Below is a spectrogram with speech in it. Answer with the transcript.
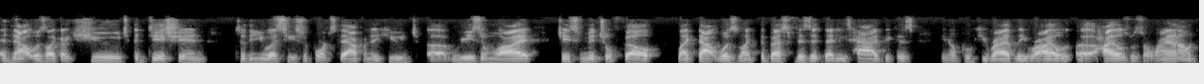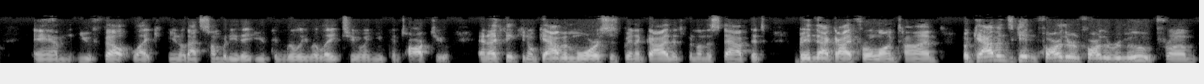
And that was like a huge addition to the USC support staff and a huge uh, reason why Jason Mitchell felt like that was like the best visit that he's had because you know Bookie Radley Ryle, uh, Hiles was around and you felt like you know that's somebody that you can really relate to and you can talk to. And I think you know Gavin Morris has been a guy that's been on the staff that's been that guy for a long time. But Gavin's getting farther and farther removed from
